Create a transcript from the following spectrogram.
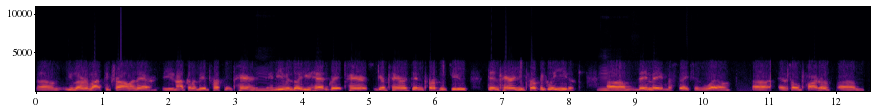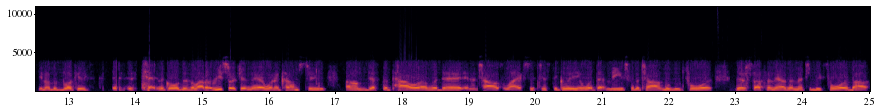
um, you learn a lot through trial and error. You're not going to be a perfect parent, and even though you had great parents, your parents didn't perfect you, didn't parent you perfectly either. Um, they made mistakes as well, uh, and so part of um, you know the book is, is is technical. There's a lot of research in there when it comes to um, just the power of a dad in a child's life statistically and what that means for the child moving forward. There's stuff in there, as I mentioned before, about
